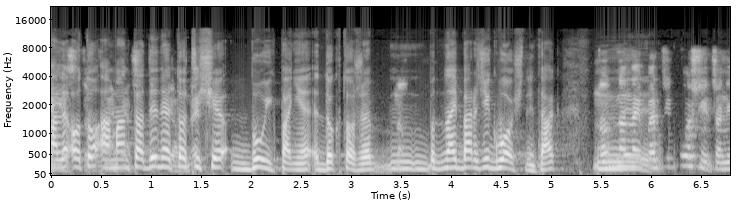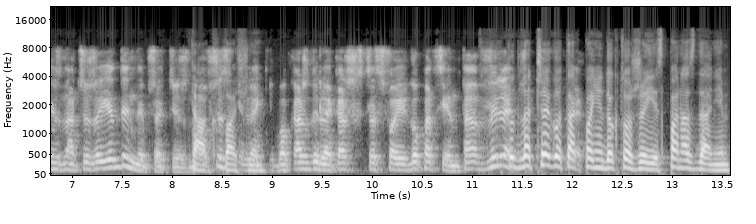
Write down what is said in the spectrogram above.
ale o tą amantadynę toczy się bój, panie doktorze, bo najbardziej głośny, tak? No, no Mm, najbardziej głośniej, co nie znaczy, że jedyny przecież. Tak, no, wszystkie właśnie. leki, bo każdy lekarz chce swojego pacjenta wyleczyć. To dlaczego tak, panie doktorze, jest, pana zdaniem?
